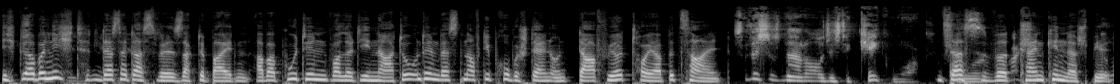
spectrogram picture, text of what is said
Ich glaube nicht, dass er das will, sagte Biden, aber Putin wolle die NATO und den Westen auf die Probe stellen und dafür teuer bezahlen. Das wird kein Kinderspiel.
